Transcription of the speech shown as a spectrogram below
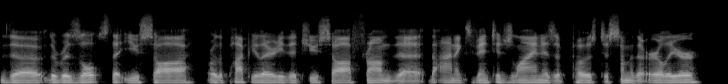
the the results that you saw or the popularity that you saw from the the Onyx Vintage line as opposed to some of the earlier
